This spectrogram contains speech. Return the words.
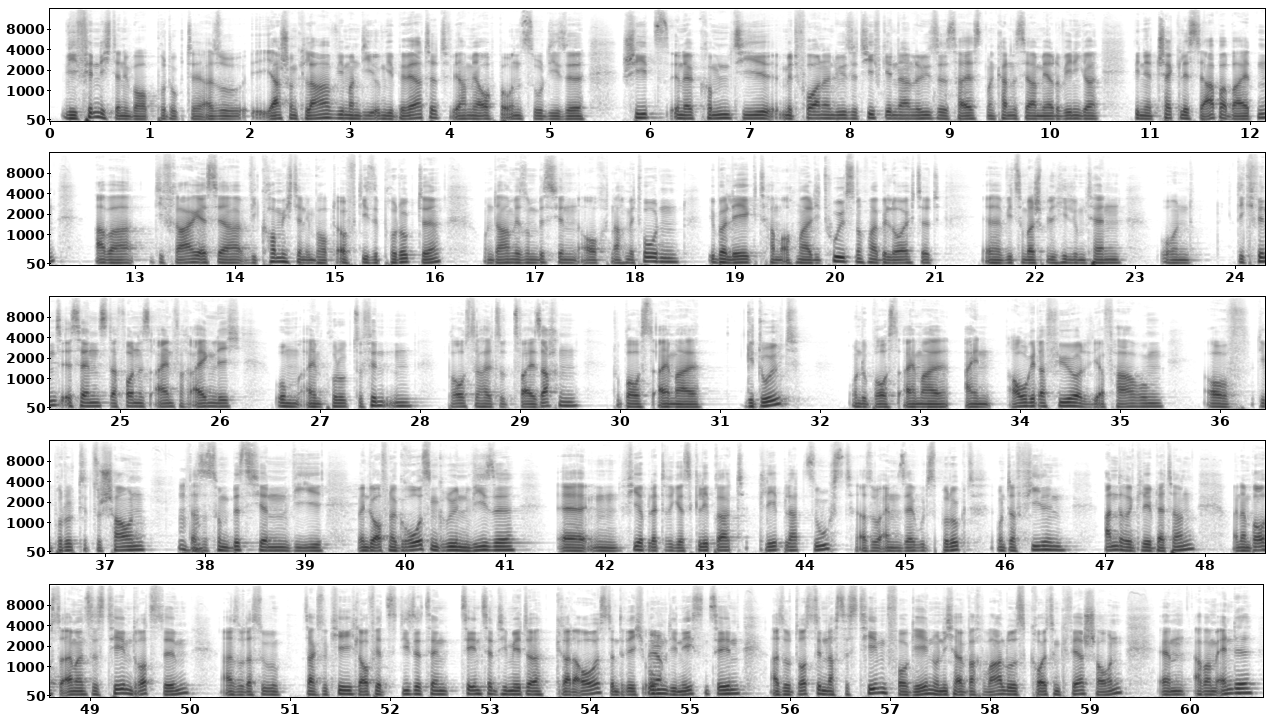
wie finde ich denn überhaupt Produkte? Also ja, schon klar, wie man die irgendwie bewertet. Wir haben ja auch bei uns so diese Sheets in der Community mit Voranalyse, tiefgehende Analyse. Das heißt, man kann es ja mehr oder weniger wie eine Checkliste abarbeiten. Aber die Frage ist ja, wie komme ich denn überhaupt auf diese Produkte? Und da haben wir so ein bisschen auch nach Methoden überlegt, haben auch mal die Tools nochmal beleuchtet, äh, wie zum Beispiel Helium 10. Und die Quintessenz davon ist einfach eigentlich, um ein Produkt zu finden, brauchst du halt so zwei Sachen. Du brauchst einmal Geduld und du brauchst einmal ein Auge dafür oder die Erfahrung, auf die Produkte zu schauen. Das ist so ein bisschen wie, wenn du auf einer großen grünen Wiese äh, ein vierblättriges Kleeblatt, Kleeblatt suchst, also ein sehr gutes Produkt unter vielen anderen Kleeblättern. Und dann brauchst du einmal ein System trotzdem, also dass du sagst, okay, ich laufe jetzt diese 10 Zentimeter geradeaus, dann drehe ich um Ja. die nächsten 10. Also trotzdem nach System vorgehen und nicht einfach wahllos kreuz und quer schauen. Ähm, aber am Ende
